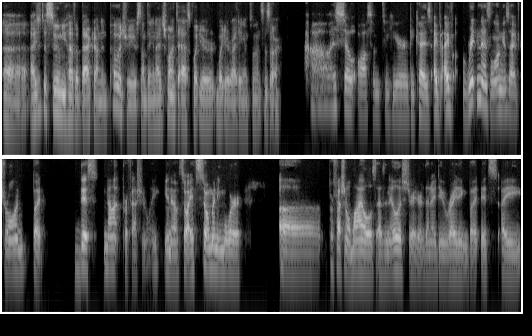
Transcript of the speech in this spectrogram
uh, I just assume you have a background in poetry or something, and I just wanted to ask what your what your writing influences are. Oh, it's so awesome to hear because I've I've written as long as I've drawn, but this not professionally, you know. So I have so many more uh professional miles as an illustrator than I do writing, but it's I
